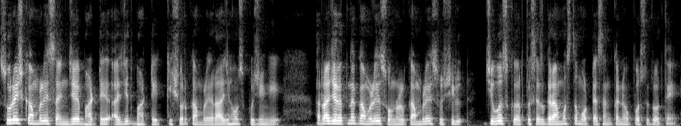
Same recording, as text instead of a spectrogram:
सुरेश कांबळे संजय भाटे अजित भाटे किशोर कांबळे राजहंस भुजिंगे राजरत्न कांबळे सोनल कांबळे सुशील जिवसकर तसेच ग्रामस्थ मोठ्या संख्येने उपस्थित होते.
